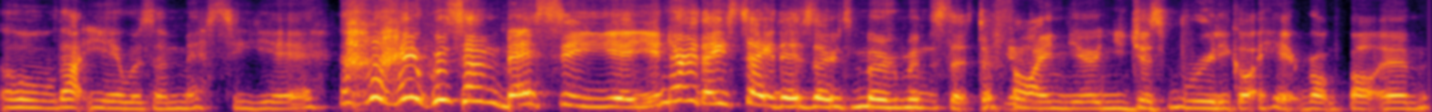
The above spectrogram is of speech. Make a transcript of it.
Oh, that year was a messy year. it was a messy year. You know, they say there's those moments that define yeah. you and you just really got hit rock bottom.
